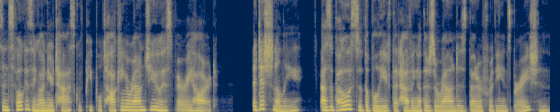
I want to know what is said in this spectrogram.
since focusing on your task with people talking around you is very hard. Additionally, as opposed to the belief that having others around is better for the inspiration,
